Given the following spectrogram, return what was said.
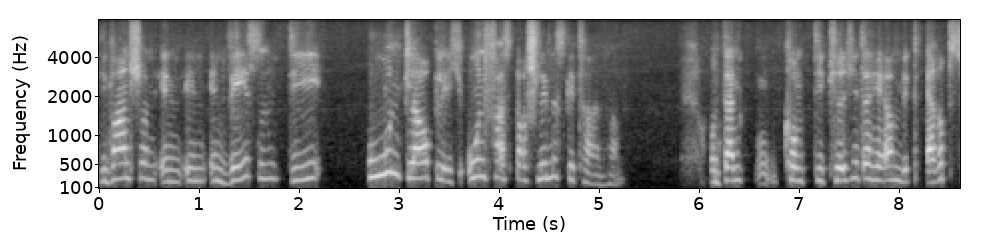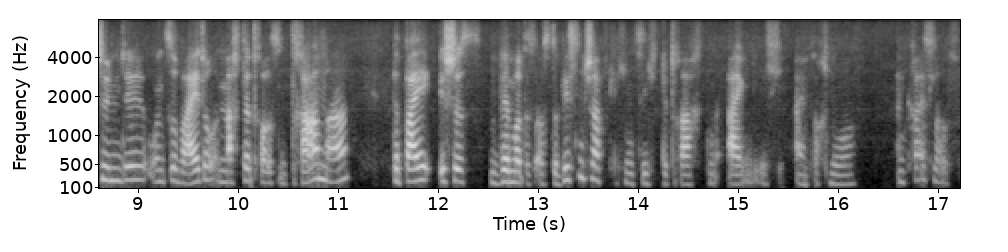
Die waren schon in, in, in Wesen, die unglaublich, unfassbar Schlimmes getan haben. Und dann kommt die Kirche daher mit Erbsünde und so weiter und macht da draußen Drama, Dabei ist es, wenn wir das aus der wissenschaftlichen Sicht betrachten, eigentlich einfach nur ein Kreislauf.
